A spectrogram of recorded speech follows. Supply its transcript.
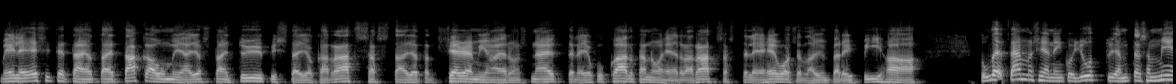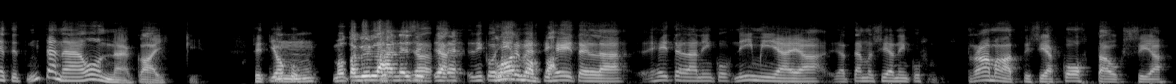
meille esitetään jotain takaumia jostain tyypistä, joka ratsastaa, jota Jeremy Irons näyttelee, joku kartanoherra ratsastelee hevosella ympäri pihaa. Tulee tämmöisiä niin juttuja, mitä sä mietit, mitä nämä on nämä kaikki. Sitten joku, mm, mutta kyllähän ne sitten ja, ja, niin hirveästi heitellään, heitellään niin nimiä ja, ja tämmöisiä niin dramaattisia kohtauksia –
